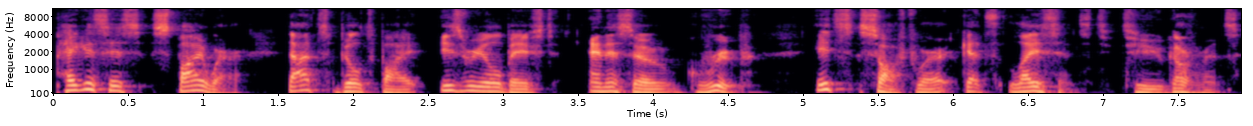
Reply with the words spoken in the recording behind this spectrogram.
Pegasus spyware. That's built by Israel based NSO Group, its software gets licensed to governments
